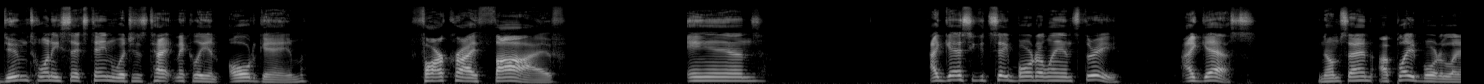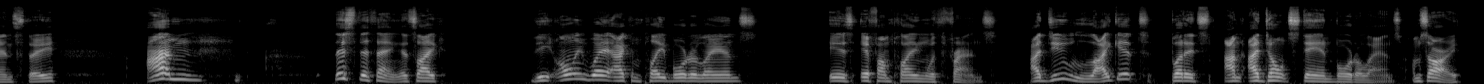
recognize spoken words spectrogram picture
Doom 2016, which is technically an old game, Far Cry 5, and I guess you could say Borderlands 3. I guess. You know what I'm saying? I played Borderlands 3. I'm. This is the thing. It's like the only way I can play Borderlands is if I'm playing with friends. I do like it, but it's I'm I don't stand Borderlands. I'm sorry.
